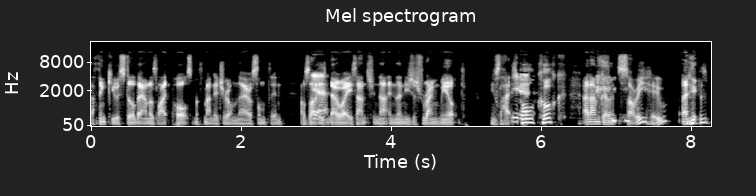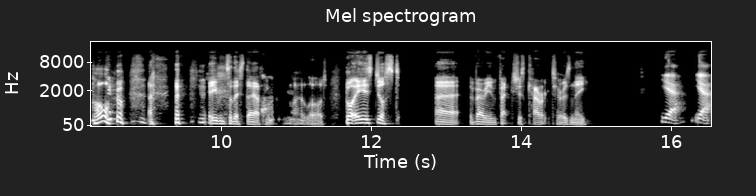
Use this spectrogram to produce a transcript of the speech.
I think he was still down as like Portsmouth manager on there or something. I was like, Yeah. "There's no way he's answering that," and then he just rang me up. He's like, "It's Yeah. Paul Cook," and I'm going, "Sorry, who?" And it was Paul. Even to this day, I think, "My lord!" But he is just uh, a very infectious character, isn't he? Yeah, yeah.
